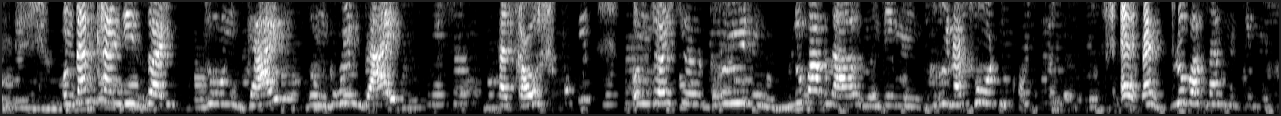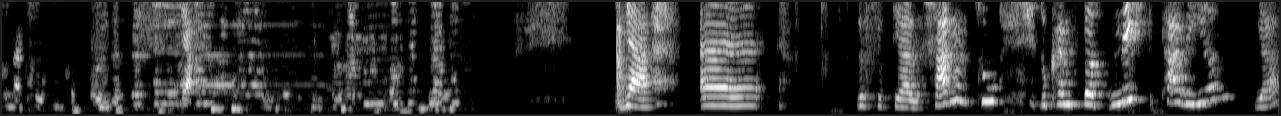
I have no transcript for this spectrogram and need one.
Und dann kann die so, ein, so einen Geist, so einen grünen Geist halt rausspucken und solche grünen Blubberblasen, in dem ein grüner Totenkopf. Äh, nein, Blubberblasen, in dem ein grüner Totenkopf. Ja. Ja, äh, das fügt dir alles Schaden zu. Du kannst dort nichts parieren. Ja,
